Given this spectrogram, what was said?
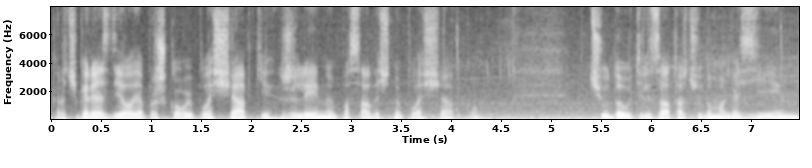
Короче говоря, сделал я прыжковые площадки, желейную посадочную площадку. Чудо-утилизатор, чудо-магазин,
